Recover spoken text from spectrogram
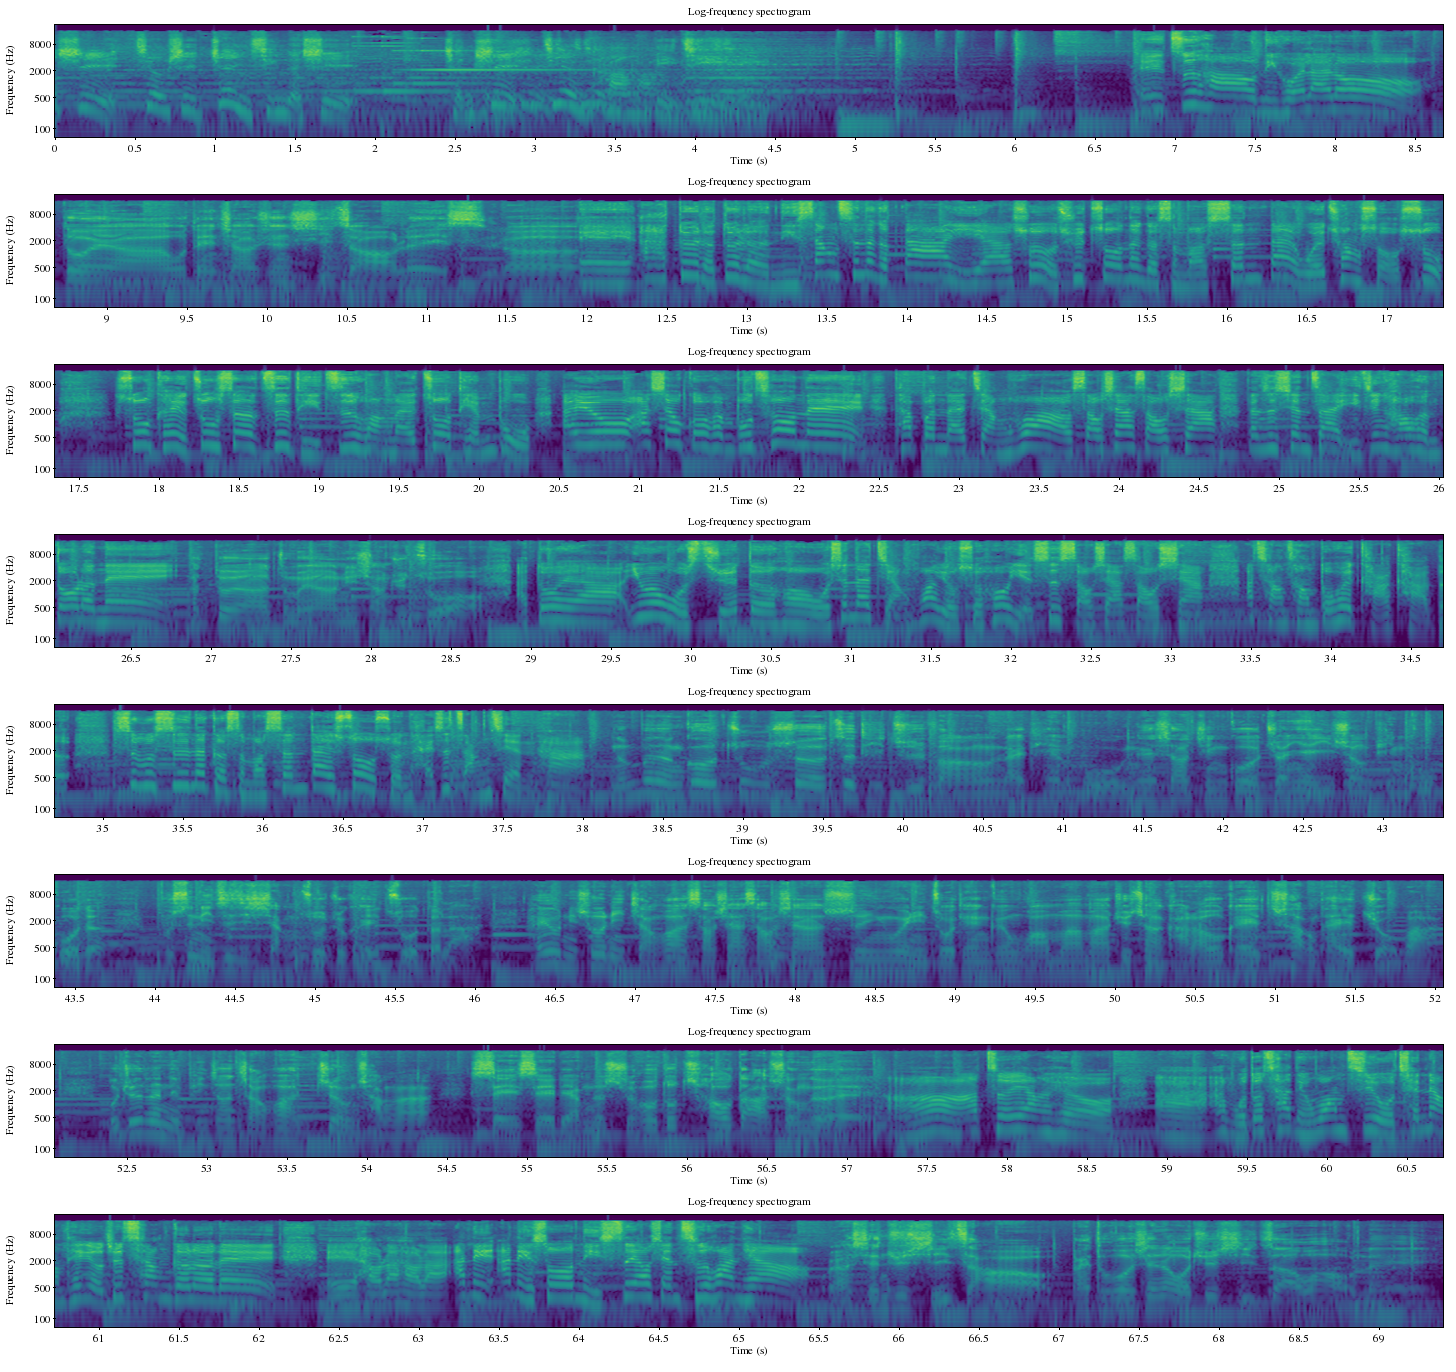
事就是振兴的事，城市健康笔记。哎，志豪，你回来喽？对啊，我等一下要先洗澡，累死了。哎啊，对了对了，你上次那个大阿姨啊，说有去做那个什么声带微创手术，说可以注射自体脂肪来做填补。哎呦啊，效果很不错呢。她本来讲话烧瞎烧瞎，但是现在已经好很多了呢。啊，对啊，怎么样？你想去做？啊，对啊，因为我觉得哈，我现在讲话有时候也是烧瞎烧瞎，啊，常常都会卡卡的，是不是那个什么声带受损还是长茧哈？能不能？能够注射自体脂肪来填补，应该是要经过专业医生评估过的，不是你自己想做就可以做的啦。还有，你说你讲话扫下扫下，是因为你昨天跟王妈妈去唱卡拉 OK 唱太久吧？我觉得你平常讲话很正常啊 say 凉的时候都超大声的哎。啊，这样哟啊啊，我都差点忘记我前两天有去唱歌了嘞。哎，好啦好啦，按、啊、你按、啊、你说你是要先吃饭呀？我要先去洗澡，拜托先让我去洗澡。我好累。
